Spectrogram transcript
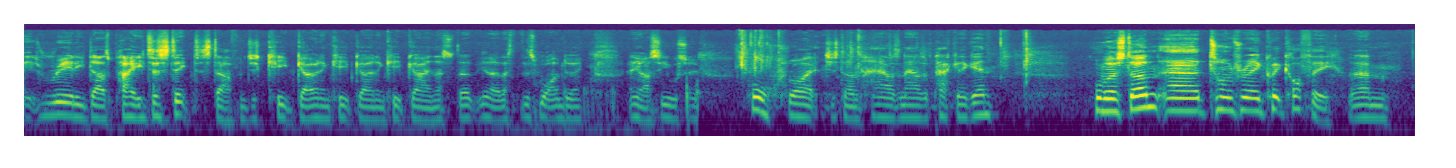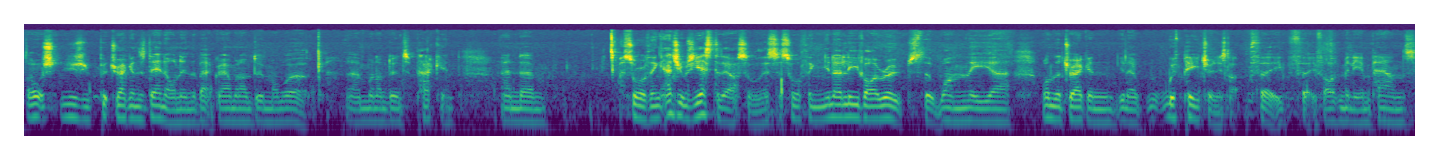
it really does pay to stick to stuff and just keep going and keep going and keep going. That's that, you know that's, that's what I'm doing. Anyway, I'll see you all soon. Oh, right, just done hours and hours of packing again. Almost done. Uh, time for a quick coffee. Um, I usually put Dragon's Den on in the background when I'm doing my work, um, when I'm doing some packing. And um, I saw a thing. Actually, it was yesterday I saw this. I saw a thing. You know, Levi Roots that won the uh, won the Dragon. You know, with Peter, and it's like 30, 35 million pounds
